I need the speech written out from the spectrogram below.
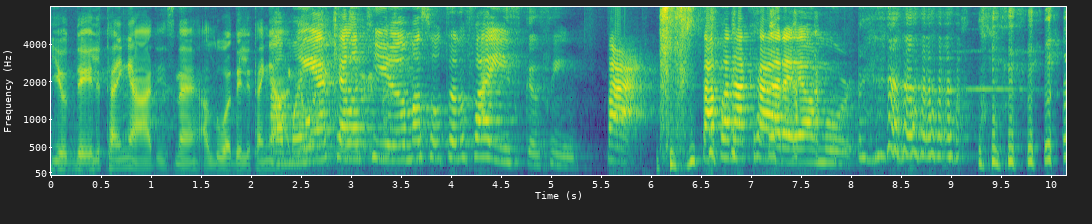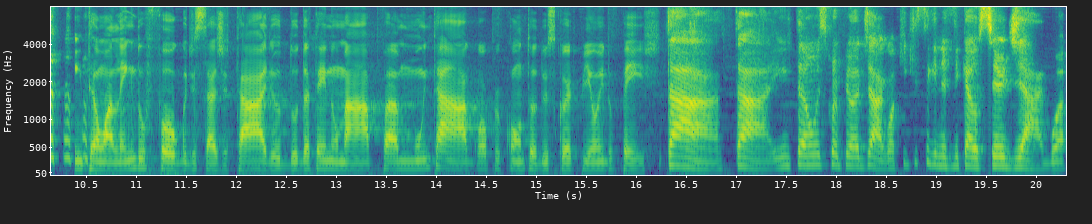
E o dele tá em Ares, né? A lua dele tá em A Ares. mãe é aquela que ama soltando faísca, assim. Pá! Tapa na cara, é amor. Então, além do fogo de Sagitário, Duda tem no mapa muita água por conta do escorpião e do peixe. Tá, tá. Então, escorpião é de água. O que, que significa o ser de água?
